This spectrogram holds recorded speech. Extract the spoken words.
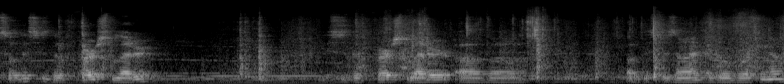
so this is the first letter. This is the first letter of, uh, of this design that we're working on.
